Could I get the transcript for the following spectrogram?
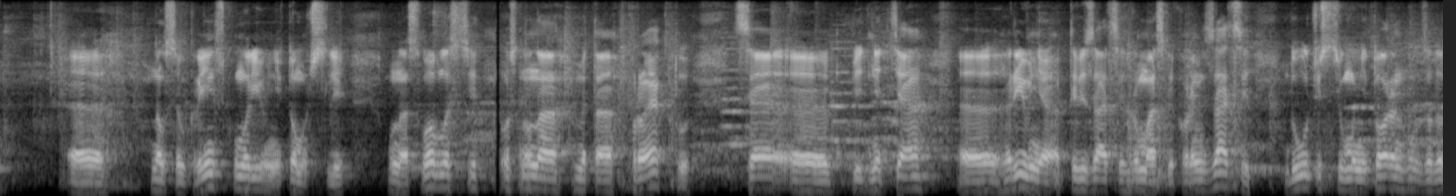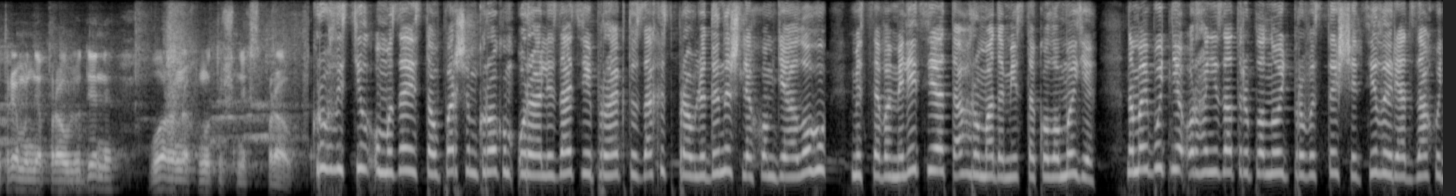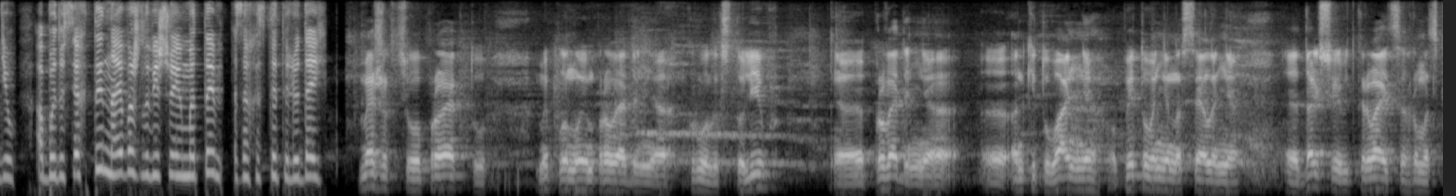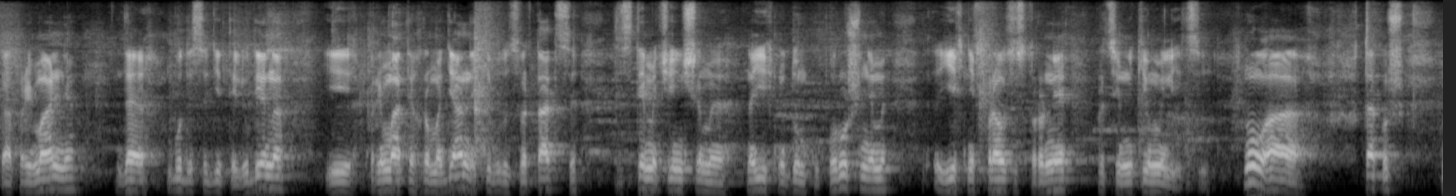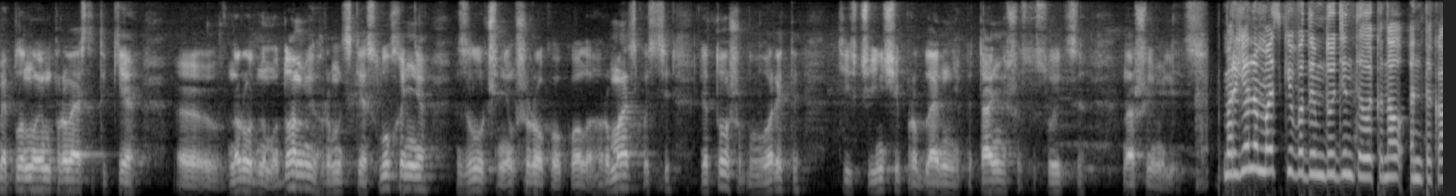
е, на всеукраїнському рівні, в тому числі у нас в області. Основна мета проекту це е, підняття е, рівня активізації громадських організацій до участі в моніторингу за дотримання прав людини в органах внутрішніх справ. Круглий стіл у музеї став першим кроком у реалізації проекту захист прав людини шляхом діалогу, місцева міліція та громада міста Коломиї. На майбутнє організатори планують провести ще цілий ряд заходів, аби досягти найважливішої мети захистити людей. В межах цього проекту ми плануємо проведення круглих столів, е, проведення е, анкетування, опитування населення. Е, Далі відкривається громадська приймальня, де буде сидіти людина і приймати громадян, які будуть звертатися з тими чи іншими, на їхню думку, порушеннями їхніх прав зі сторони працівників міліції. Ну а також ми плануємо провести таке в Народному домі громадське слухання з залученням широкого кола громадськості для того, щоб говорити ті чи інші проблемні питання, що стосуються нашої міліції. Мар'яна Мацький, Вадим Дудін, телеканал НТК.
